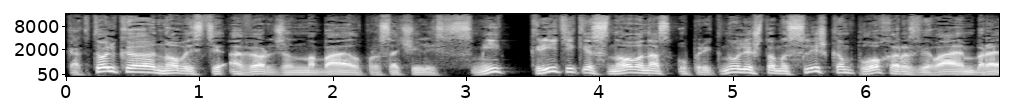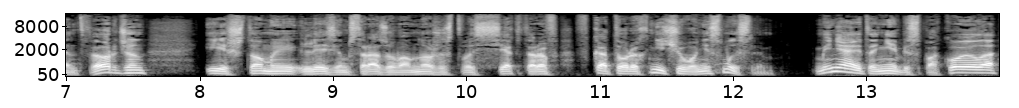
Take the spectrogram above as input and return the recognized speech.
Как только новости о Virgin Mobile просочились в СМИ, критики снова нас упрекнули, что мы слишком плохо развиваем бренд Virgin и что мы лезем сразу во множество секторов, в которых ничего не смыслим. Меня это не беспокоило,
